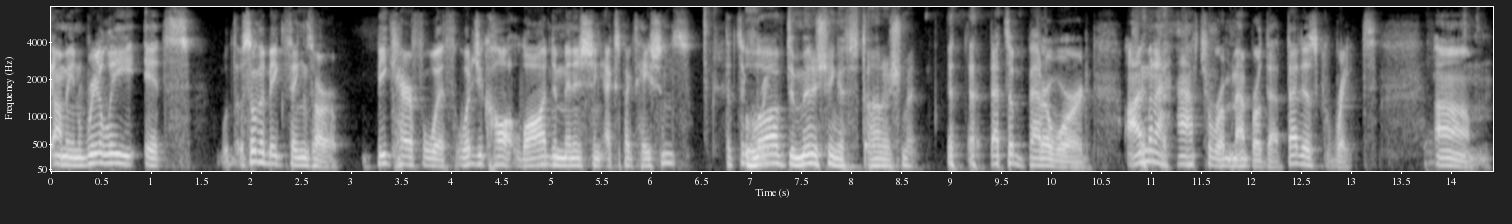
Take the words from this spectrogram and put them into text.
I mean, really, it's some of the big things are be careful with what did you call it? Law diminishing expectations. That's a law great, of diminishing astonishment. that's a better word. I'm going to have to remember that. That is great. Um,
